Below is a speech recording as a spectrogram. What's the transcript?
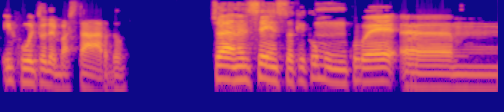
il culto del bastardo. Cioè, nel senso che comunque ehm,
